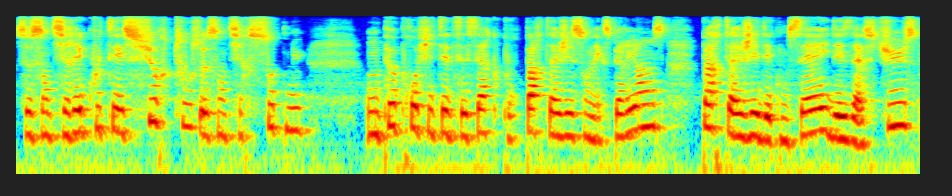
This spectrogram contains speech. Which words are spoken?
se sentir écoutée, surtout se sentir soutenue. On peut profiter de ces cercles pour partager son expérience, partager des conseils, des astuces,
